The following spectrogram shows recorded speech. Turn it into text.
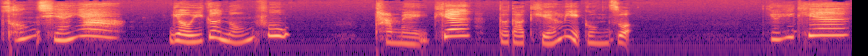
从前呀，有一个农夫，他每天都到田里工作。有一天，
